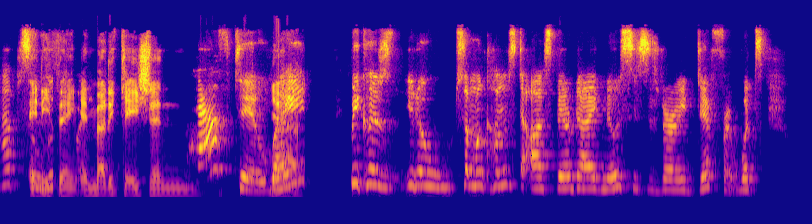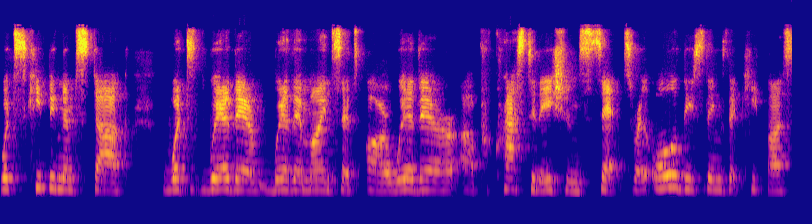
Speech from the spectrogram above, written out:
yes, anything in medication. You have to, yeah. right? Because you know, someone comes to us, their diagnosis is very different. What's what's keeping them stuck? What's where their where their mindsets are, where their uh, procrastination sits, right? All of these things that keep us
